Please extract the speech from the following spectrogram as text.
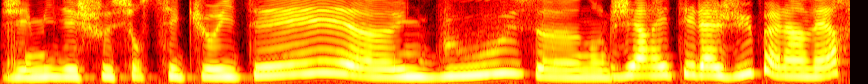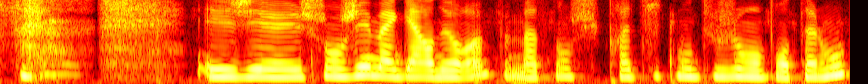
j'ai mis des chaussures de sécurité, une blouse. donc j'ai arrêté la jupe à l'inverse. et j'ai changé ma garde-robe. Maintenant, je suis pratiquement toujours en pantalon.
